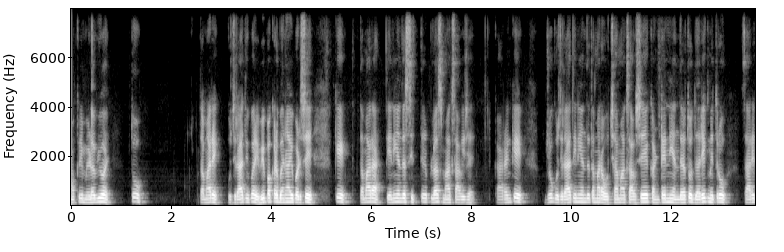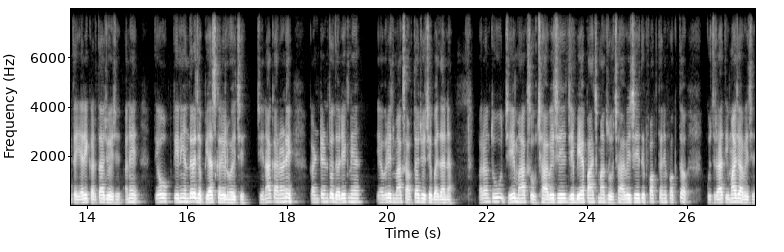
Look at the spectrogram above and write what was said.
નોકરી મેળવવી હોય, તો તમારે ગુજરાતી ઉપર એવી પકડ બનાવવી પડશે કે તમારા તેની અંદર સિત્તેર પ્લસ માર્ક્સ આવી જાય. કારણ કે જો ગુજરાતીની અંદર તમારા ઓછા માર્ક્સ આવશે કન્ટેન્ટની અંદર તો દરેક મિત્રો સારી તૈયારી કરતા જ હોય છે. અને તેઓ તેની અંદર જ અભ્યાસ કરેલો હોય છે. જેના કારણે કન્ટેન્ટ તો દરેકને એવરેજ માર્ક્સ આવતા જ હોય છે બધાના. પરંતુ જે માર્ક્સ ઓછા આવે છે, જે બે પાંચ માર્ક્સ ઓછા આવે છે, તે ફક્ત અને ફક્ત ગુજરાતીમાં જ આવે છે.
